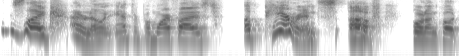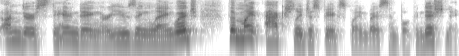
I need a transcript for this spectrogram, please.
things like, I don't know, an anthropomorphized appearance of quote unquote understanding or using language that might actually just be explained by simple conditioning.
